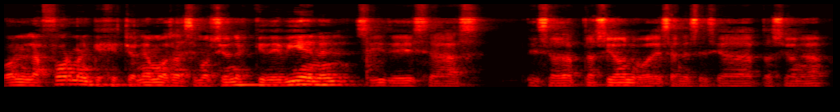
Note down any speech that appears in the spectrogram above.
con la forma en que gestionamos las emociones que devienen de, esa adaptación o de esa necesidad de adaptación a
